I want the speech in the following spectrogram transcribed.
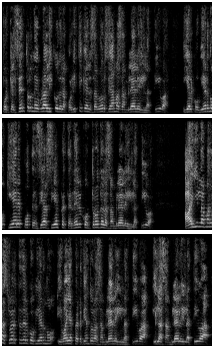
porque el centro neurálgico de la política en El Salvador se llama Asamblea Legislativa y el gobierno quiere potenciar siempre, tener el control de la Asamblea Legislativa. Hay la mala suerte del gobierno y vaya perdiendo la Asamblea Legislativa y la Asamblea Legislativa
